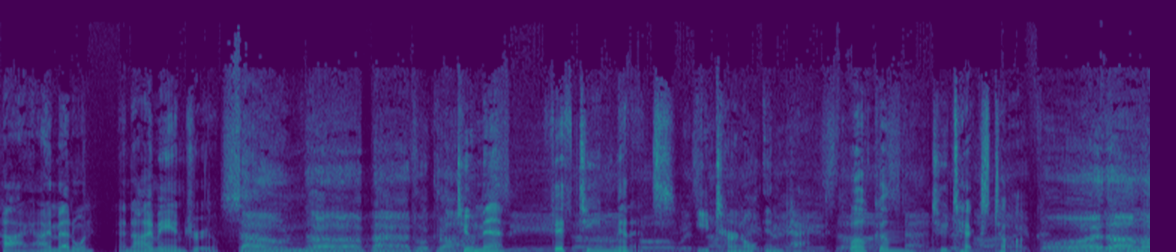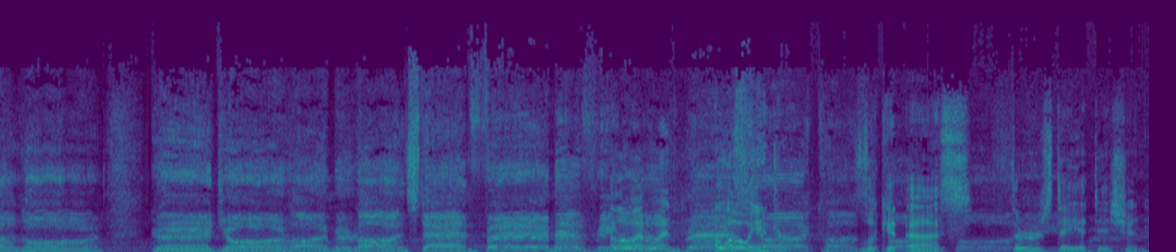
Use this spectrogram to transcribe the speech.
Hi, I'm Edwin. And I'm Andrew. Sound the battle cry. Two men, 15 minutes. eternal impact. Welcome to Text Talk. For the Lord, gird your armor on, stand firm, everyone. Hello, Edwin. Hello, Andrew. Look at us, Thursday edition.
